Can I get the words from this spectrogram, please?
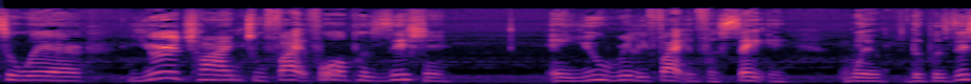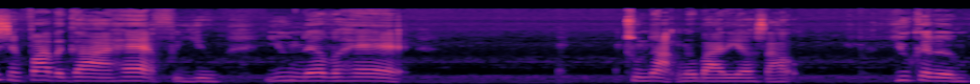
to where you're trying to fight for a position and you really fighting for Satan when the position Father God had for you, you never had to knock nobody else out. You could have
